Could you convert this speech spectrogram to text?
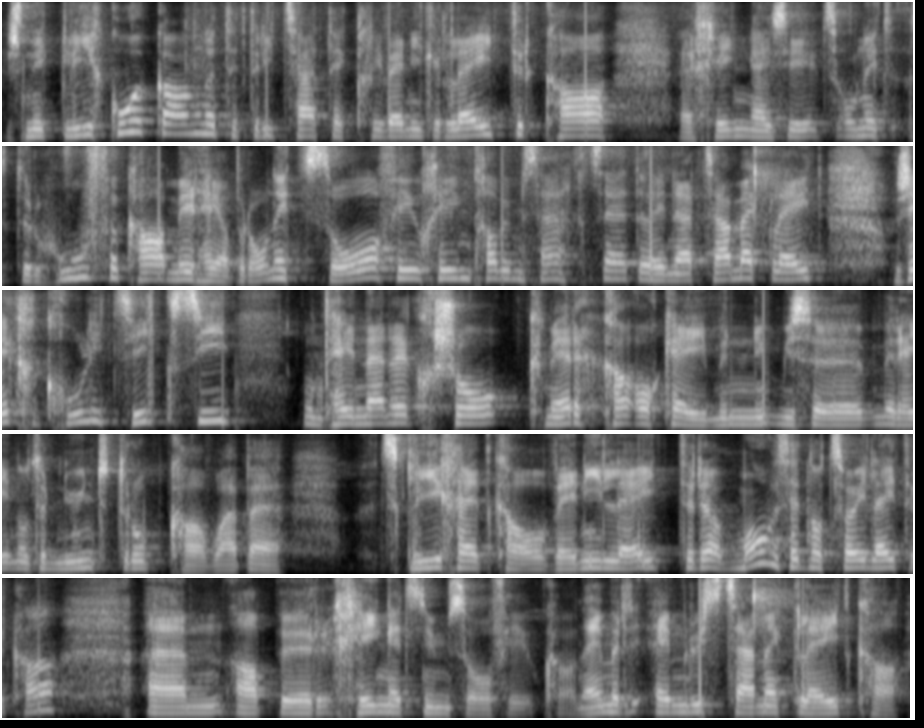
ist nicht gleich gut gegangen, der 13. hat ein bisschen weniger Leiter gehabt, Kinder haben sie jetzt auch nicht der Haufen gehabt, wir haben aber auch nicht so viele Kinder gehabt beim 16. Wir haben dann zusammengelegt, es war eine coole Zeit gewesen, und haben dann schon gemerkt, okay, wir, müssen, wir haben noch den 9. Trupp gehabt, der eben das Gleiche hat gehabt, wenig Leiter. Mal, es hat noch zwei Leiter gehabt, ähm, aber Kinder hat es nicht mehr so viel gehabt. Dann haben wir, haben wir uns zusammengelegt gehabt.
